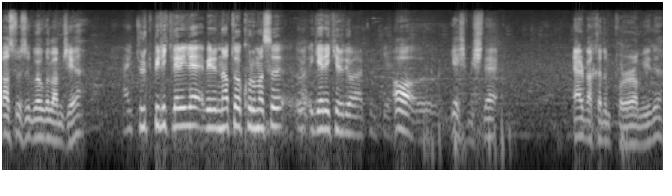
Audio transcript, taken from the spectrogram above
Basıyorsun Google amcaya. Yani Türk birlikleriyle bir NATO kurması gerekir diyorlar Türkiye. O geçmişte Erbakan'ın programıydı.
